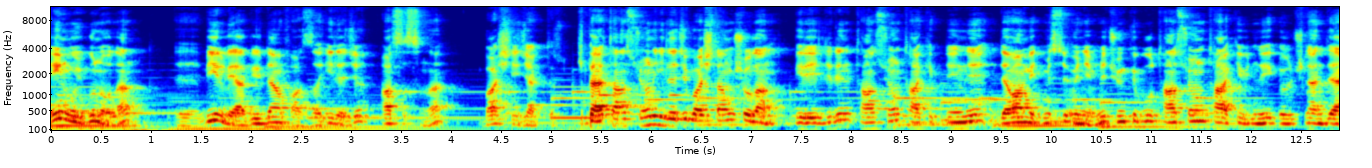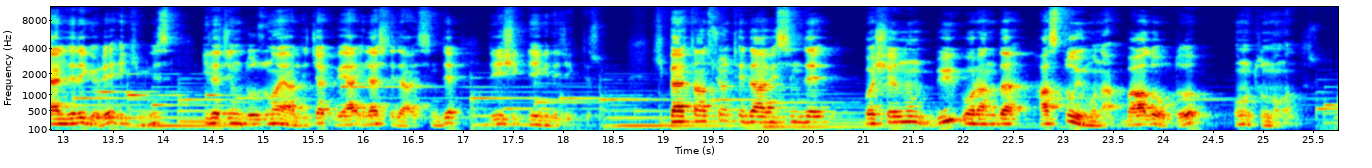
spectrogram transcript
en uygun olan e, bir veya birden fazla ilacı hastasına başlayacaktır. Hipertansiyon ilacı başlanmış olan bireylerin tansiyon takiplerini devam etmesi önemli. Çünkü bu tansiyon takibinde ölçülen değerlere göre hekiminiz ilacın dozunu ayarlayacak veya ilaç tedavisinde değişikliğe gidecektir. Hipertansiyon tedavisinde başarının büyük oranda hasta uyumuna bağlı olduğu unutulmamalıdır.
